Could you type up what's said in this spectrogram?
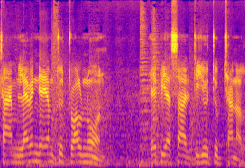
Time 11 am to 12 noon. APSCERT YouTube channel.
